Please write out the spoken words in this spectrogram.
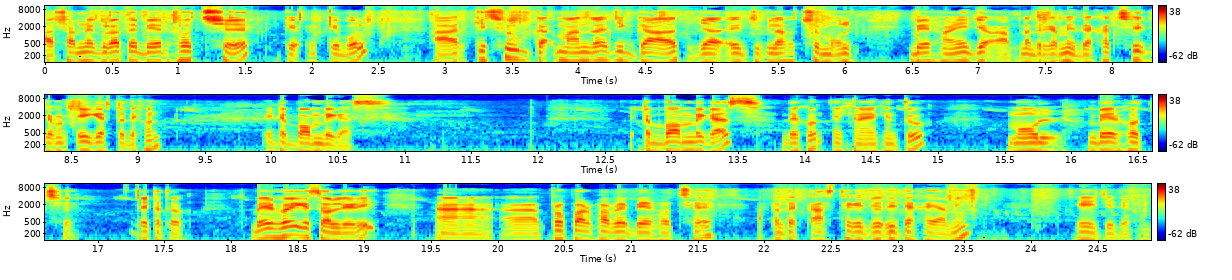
আর সামনেগুলোতে বের হচ্ছে কেবল। আর কিছু মান্দ্রাজি গাছ যা যেগুলো হচ্ছে মূল বের হয়নি, যে আপনাদেরকে আমি দেখাচ্ছি। যেমন এই গাছটা দেখুন, এটা বম্বে গাছ। এটা বম্বে গাছ, দেখুন, এখানে কিন্তু মূল বের হচ্ছে। এটা তো বের হয়ে গেছে অলরেডি প্রপারভাবে বের হচ্ছে। আপনাদের কাছ থেকে যদি দেখাই আমি, এই যে দেখুন।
